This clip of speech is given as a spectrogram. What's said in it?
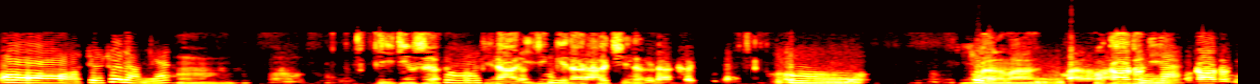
哦，折寿两年，嗯，嗯，已经是哦，给他已经给他客气的给他，客气的，哦，明白了吗？嗯明白了我？告诉你我告诉你，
